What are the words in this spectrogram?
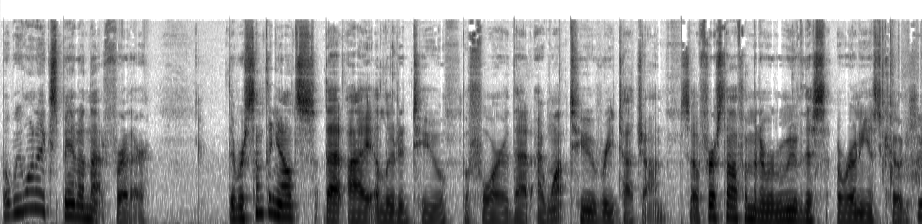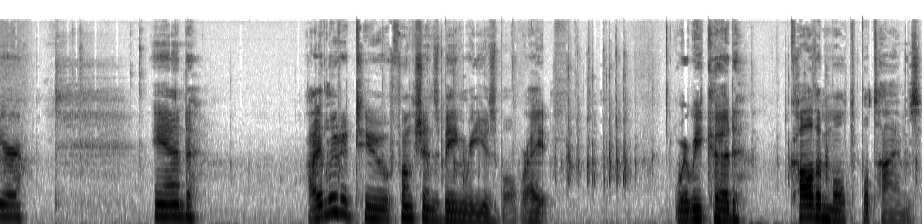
But we want to expand on that further. There was something else that I alluded to before that I want to retouch on. So first off, I'm going to remove this erroneous code here. And I alluded to functions being reusable, right? Where we could call them multiple times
